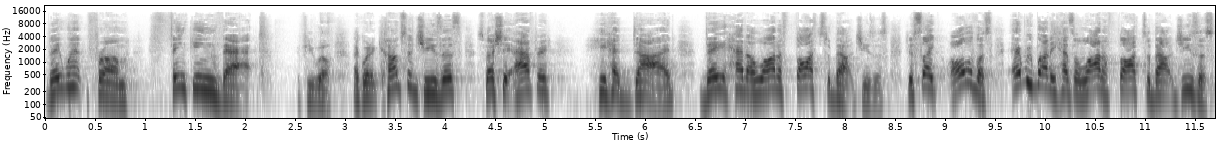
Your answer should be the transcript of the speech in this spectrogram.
they went from thinking that, if you will. Like when it comes to Jesus, especially after he had died, they had a lot of thoughts about Jesus. Just like all of us, everybody has a lot of thoughts about Jesus.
